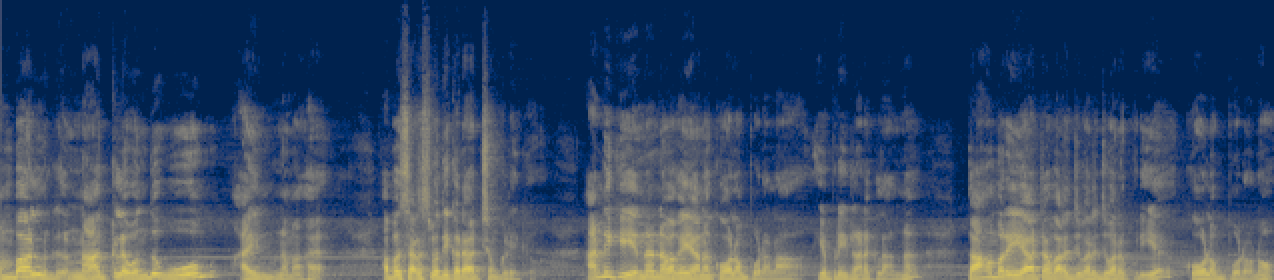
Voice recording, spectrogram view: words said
அம்பாளுக்கு நாக்கில் வந்து ஓம் ஐம் நமக. அப்போ சரஸ்வதி கடாட்சம் கிடைக்கும். அன்றைக்கி என்னென்ன வகையான கோலம் போடலாம் எப்படி நடக்கலான்னா தாமரையாட்டம் வரைஞ்சி வரைஞ்சி வரக்கூடிய கோலம் போடணும்.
